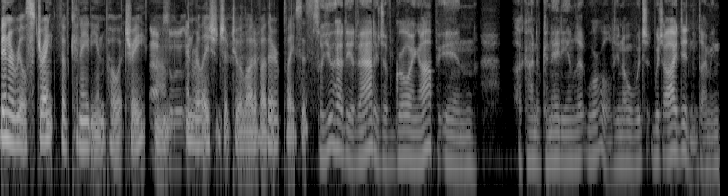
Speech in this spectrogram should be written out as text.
been a real strength of Canadian poetry um, in relationship to a lot of other places. So you had the advantage of growing up in a kind of Canadian lit world, you know, which which I didn't. I mean,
